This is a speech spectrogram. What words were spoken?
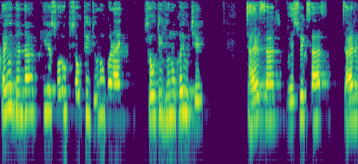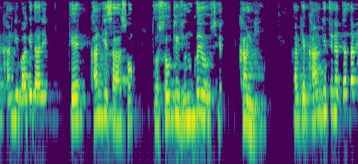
કયું ધંધાકીય સ્વરૂપ સૌથી જૂનું ગણાય? સૌથી જૂનું કયું છે? જાહેર સાહસ, વૈશ્વિક સાહસ, જાહેર ખાનગી ભાગીદારી કે ખાનગી સાહસો? તો સૌથી જૂનું કયું આવશે? ખાનગી. કારણ કે ખાનગીથી ને ધંધાની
